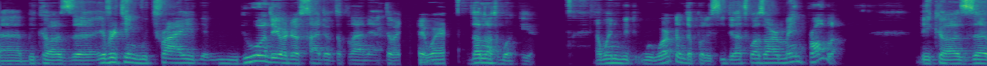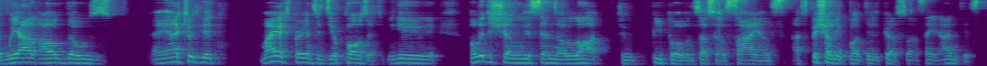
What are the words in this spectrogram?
uh, because uh, everything we try we do on the other side of the planet where does not work here. And when we, we work on the policy that was our main problem. Because uh, we are all those actually my experience is the opposite. We, politicians listen a lot to people in social science especially political scientists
